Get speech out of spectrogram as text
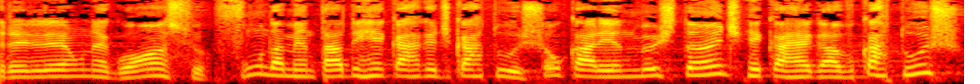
ele é um negócio fundamentado em recarga de cartucho. Então o cara ia no meu estande, recarregava o cartucho,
